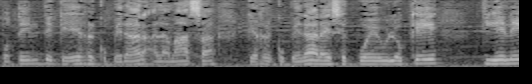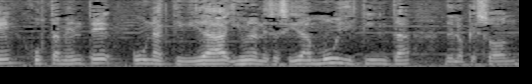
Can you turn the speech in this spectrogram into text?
potente que es recuperar a la masa, que es recuperar a ese pueblo que tiene justamente una actividad y una necesidad muy distinta de lo que son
